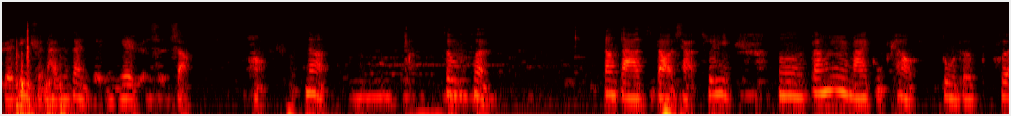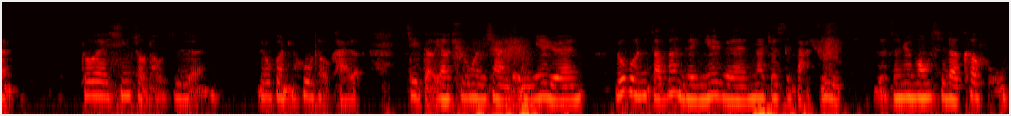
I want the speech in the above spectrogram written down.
决定权还是在你的营业员身上。好，那这部分让大家知道一下。所以，嗯，当日买股票度的部分，各位新手投资人，如果你户头开了，记得要去问一下你的营业员。如果你找不到你的营业员，那就是打去。的证券公司的客服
